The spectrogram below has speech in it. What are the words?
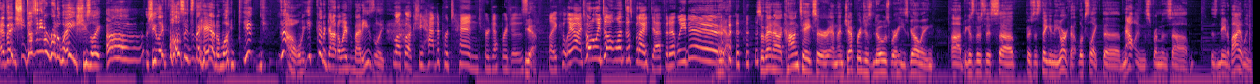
and then she doesn't even run away. She's like, uh, she like falls into the hand. I'm like, you, no, you could have gotten away from that easily. Look, look, she had to pretend for Jeff Bridges. Yeah. Like, yeah, I totally don't want this, but I definitely do. yeah. So then uh, Kong takes her, and then Jeff Bridges knows where he's going uh, because there's this uh, there's this thing in New York that looks like the mountains from his uh, his native island.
